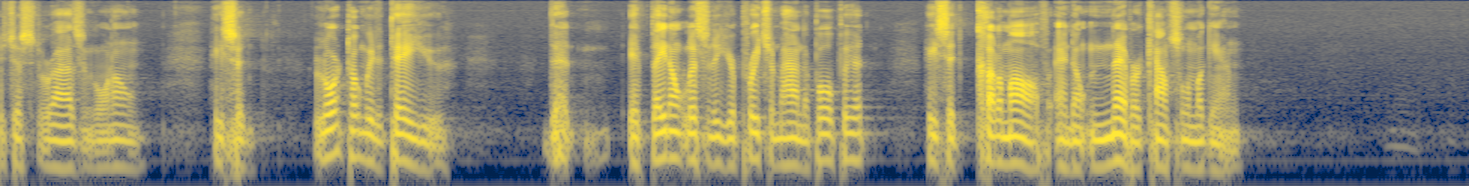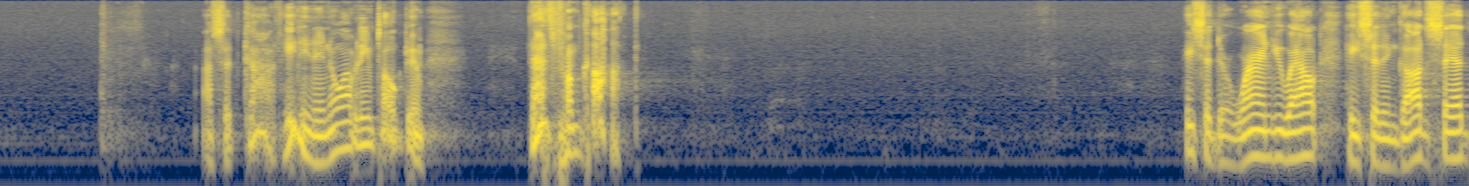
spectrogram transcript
is just arising going on." He said, Lord told me to tell you that if they don't listen to your preaching behind the pulpit, he said, cut them off and don't never counsel them again. I said, God, he didn't even know I would even talk to him. That's from God. He said, They're wearing you out. He said, and God said,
